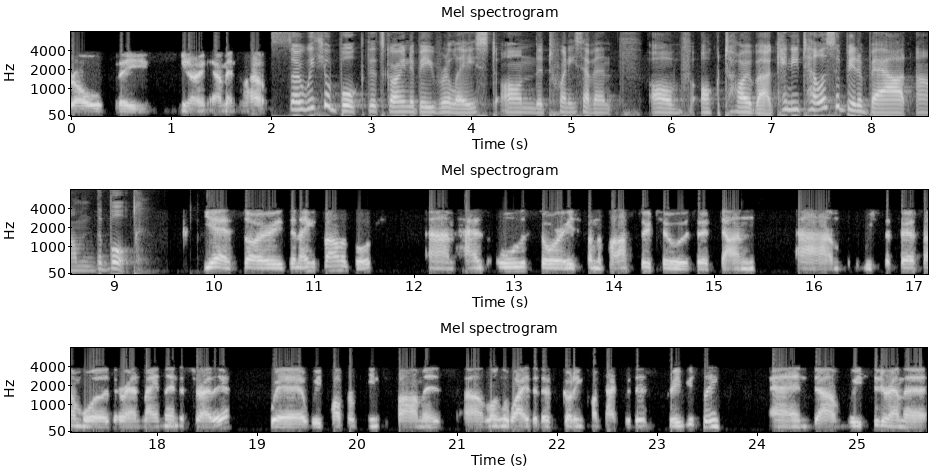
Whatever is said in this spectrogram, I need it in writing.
control these you know, our mental health. So, with your book that's going to be released on the 27th of October, can you tell us a bit about um, the book? Yeah, so the Naked Farmer book um, has all the stories from the past two tours we've done, um, which the first one was around mainland Australia, where we pop up into farmers uh, along the way that have got in contact with us previously. And um, we sit around the,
